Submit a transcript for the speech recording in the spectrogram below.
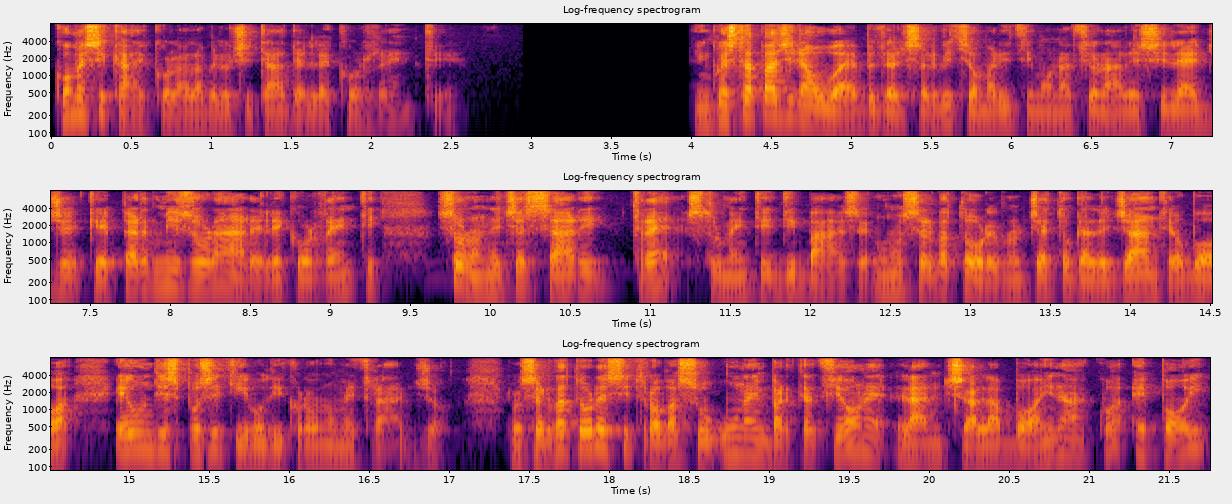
Come si calcola la velocità delle correnti? In questa pagina web del Servizio Marittimo Nazionale si legge che per misurare le correnti sono necessari tre strumenti di base, un osservatore, un oggetto galleggiante o boa e un dispositivo di cronometraggio. L'osservatore si trova su una imbarcazione, lancia la boa in acqua e poi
